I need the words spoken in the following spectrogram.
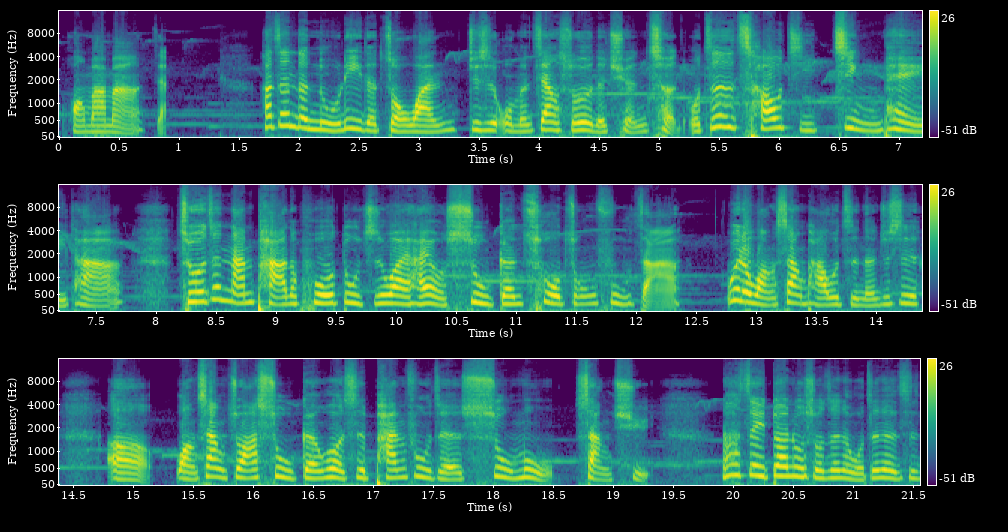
黄妈妈，这样，他真的努力的走完，就是我们这样所有的全程，我真的超级敬佩他。除了这难爬的坡度之外，还有树根错综复杂，为了往上爬，我只能就是呃往上抓树根，或者是攀附着树木上去。然后这一段路，说真的，我真的是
